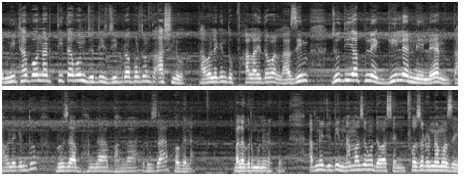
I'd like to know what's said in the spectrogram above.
এই মিঠাপন আর তিতাপন যদি জিব্রা পর্যন্ত আসলো, তাহলে কিন্তু ফালাই দেওয়া লাজিম। যদি আপনি গিলে নিলেন, তাহলে কিন্তু রোজা ভাঙ্গা ভাঙ্গা রোজা হবে না। ভালো করে মনে রাখবেন। আপনি যদি নামাজের মধ্যে আছেন ফজর নামাজে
